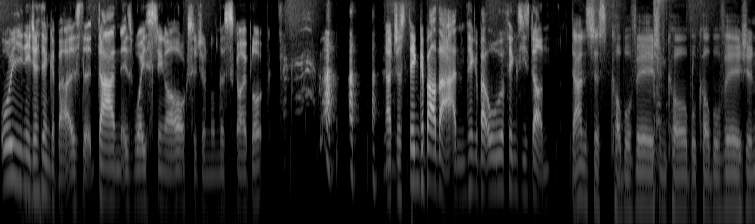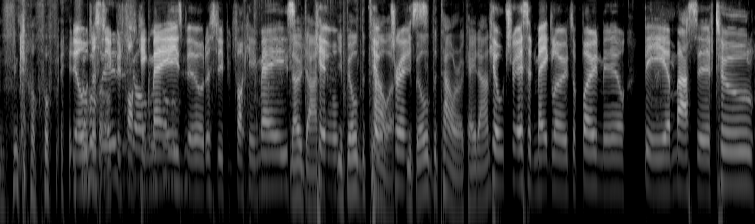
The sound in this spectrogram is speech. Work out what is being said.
All you need to think about is that Dan is wasting our oxygen on this skyblock. now just think about that and think about all the things he's done. Dan's just cobble vision, cobble, cobble vision, cobble vision. Build a stupid fucking cobble, maze, build a stupid fucking maze. No, Dan. kill- you build the kill tower. You build the tower, okay, Dan? Kill Tris and make loads of bone meal. Be a massive tool.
